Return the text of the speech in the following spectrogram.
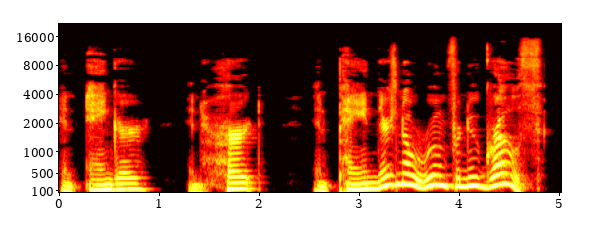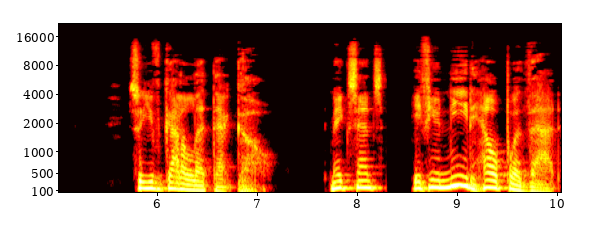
and anger and hurt and pain, there's no room for new growth. So you've got to let that go. Make sense? If you need help with that,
